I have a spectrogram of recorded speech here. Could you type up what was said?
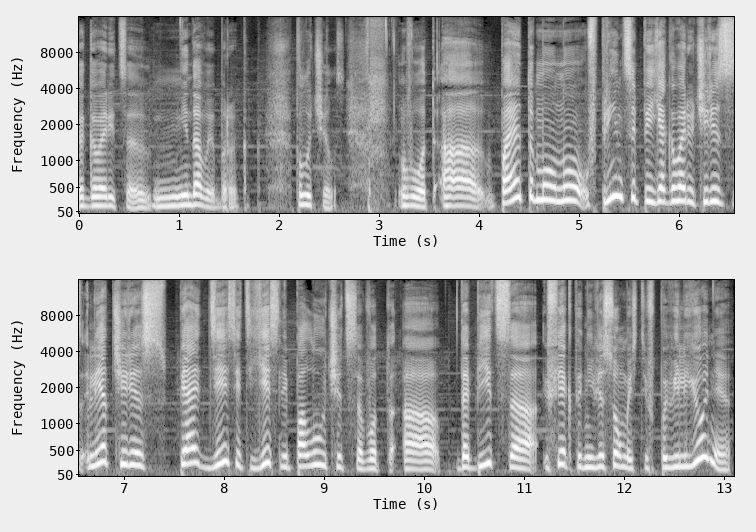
Как говорится, не до выбора как получилось. Вот. А, поэтому, ну, в принципе, я говорю, через лет, через 5-10, если получится вот а, добиться эффекта невесомости в павильоне,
